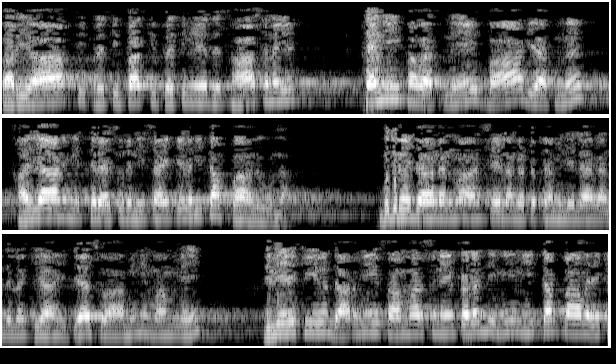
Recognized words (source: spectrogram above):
පරියාප්ති ප්‍රතිපත්ති ප්‍රතිවේද ශාසනය තනි පවත්නේ භාගයක්ම කල්යාණ මිත්‍ර ඇසුර නිසායි කියලා හිතක් පහළ වුණා. බුදුරජාණන් වහන්සේ ළඟට පැමිණිලා වැඳලා කියා හිටියා ස්වාමීනි මම මේ විවේකීව ධර්මයේ සම්වර්ෂණය කරද්දී මේ හිතක් ආව ඒක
